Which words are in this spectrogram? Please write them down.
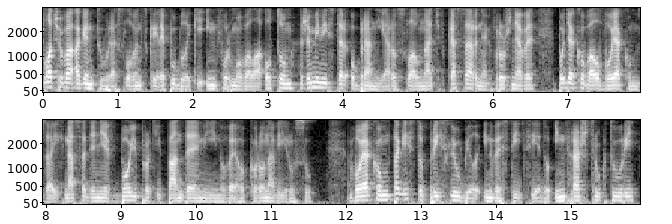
Tlačová agentúra Slovenskej republiky informovala o tom, že minister obrany Jaroslav Naď v kasárniach v Rožňave poďakoval vojakom za ich nasadenie v boji proti pandémii nového koronavírusu. Vojakom takisto prislúbil investície do infraštruktúry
